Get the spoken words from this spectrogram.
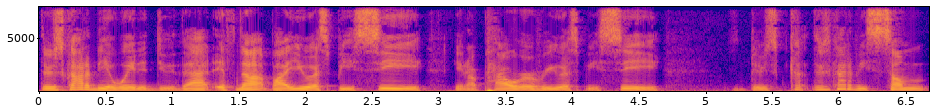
There's got to be a way to do that. If not by USB C, you know, power over USB C, there's there's got to be some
